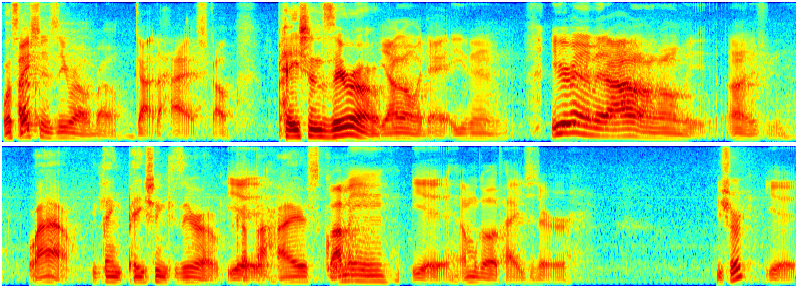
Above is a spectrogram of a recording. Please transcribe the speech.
What's? Patient Zero, bro, got the highest score. Patient Zero. Y'all going with that. Me? You remember that? I'm going with it, honestly. Wow. You think Patient Zero got the higher score? I mean, yeah, I'm gonna go with Patient Zero. you sure? Yeah.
